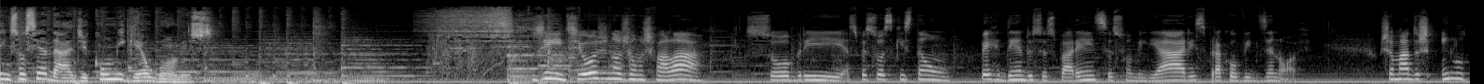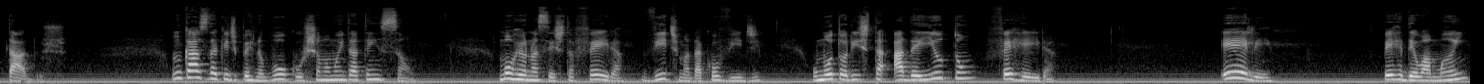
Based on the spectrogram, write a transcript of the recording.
em Sociedade com Miguel Gomes. Gente, hoje nós vamos falar sobre as pessoas que estão perdendo seus parentes, seus familiares para a Covid-19, chamados enlutados. Um caso daqui de Pernambuco chama muita atenção. Morreu na sexta-feira, vítima da Covid, o motorista Adeilton Ferreira. Ele perdeu a mãe,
